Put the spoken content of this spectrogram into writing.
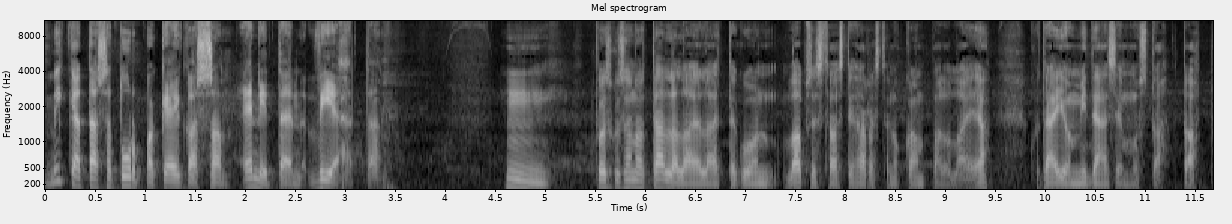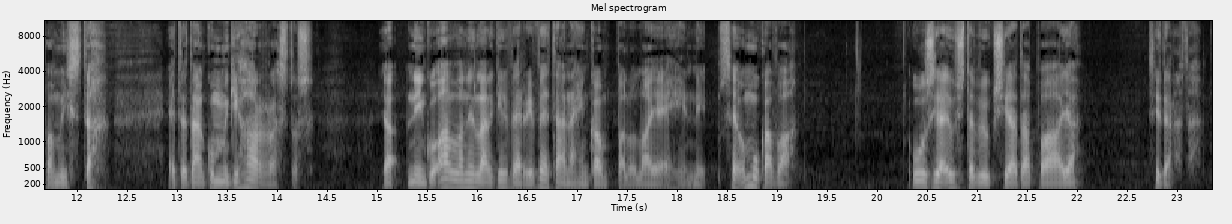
Mikä tässä turpakeikassa eniten viehättää? Hmm. Voisiko sanoa tällä lailla, että kun on lapsesta asti harrastanut kamppailulajeja, kun tämä ei ole mitään semmoista tappamista, että tämä on kumminkin harrastus. Ja niin kuin Allanilla ainakin veri vetää näihin kamppailulajeihin, niin se on mukavaa. Uusia ystävyyksiä tapaa ja sitä rataa.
